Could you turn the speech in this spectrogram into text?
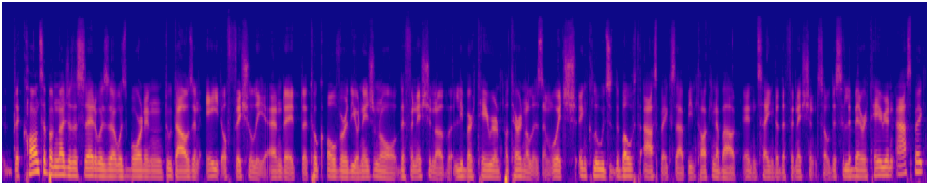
the concept of nudge, as I said, was uh, was born in 2008 officially, and it uh, took over the original definition of libertarian paternalism, which includes the both aspects I've been talking about in saying the definition. So this libertarian aspect,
